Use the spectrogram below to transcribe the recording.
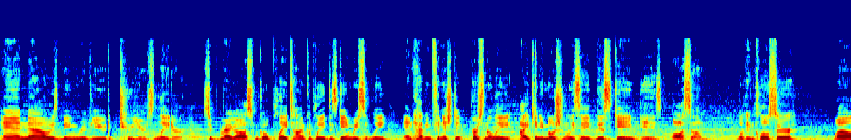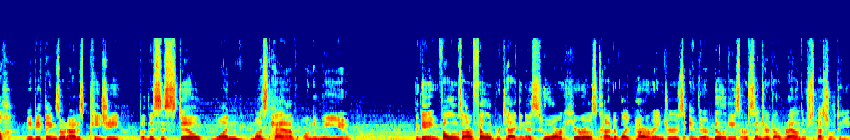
and now is being reviewed two years later. Super Mega Awesome Go Playtime completed this game recently, and having finished it personally, I can emotionally say this game is awesome. Looking closer, well, maybe things are not as peachy, but this is still one must have on the Wii U. The game follows our fellow protagonists who are heroes kind of like Power Rangers and their abilities are centered around their specialty.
